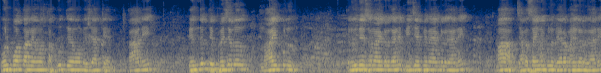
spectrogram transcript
కోల్పోతానేమో తగ్గుద్దేమో మెజార్టీ అని. కానీ పెందుర్తి ప్రజలు నాయకులు తెలుగుదేశం నాయకులు కానీ బీజేపీ నాయకులు కానీ మా జన సైనికులు వీర మహిళలు కానీ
